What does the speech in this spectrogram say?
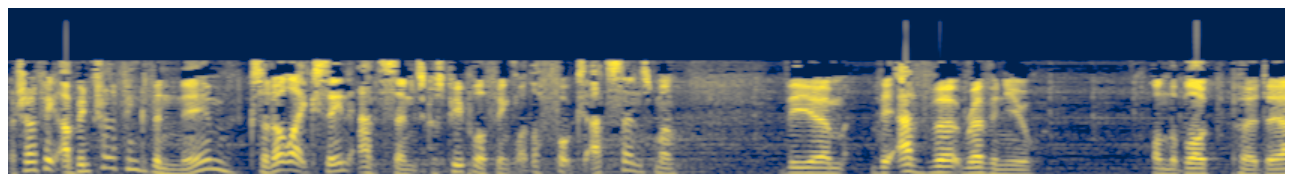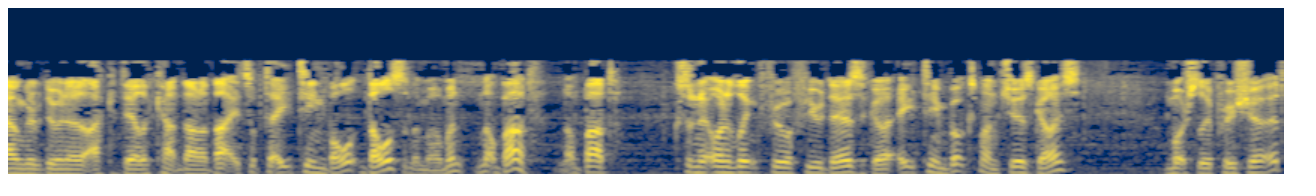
I'm trying to think. I've been trying to think of a name because I don't like saying AdSense because people think, "What the fuck's AdSense, man?" The um, the advert revenue on the blog per day. I'm going to be doing a, like a daily countdown of that. It's up to eighteen dollars at the moment. Not bad. Not bad. Because I only linked through a few days ago. 18 bucks, man. Cheers, guys. Muchly appreciated.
